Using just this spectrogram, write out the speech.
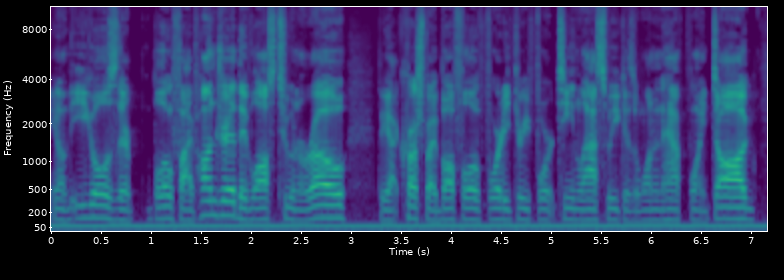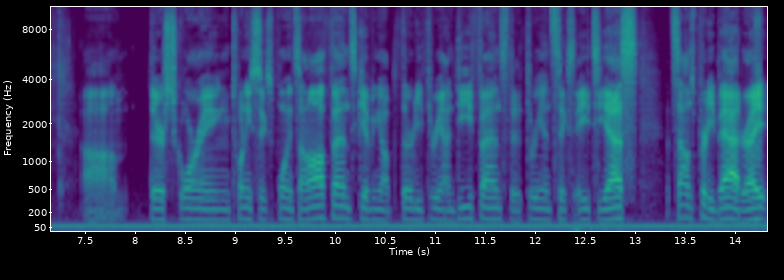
You know, the Eagles, they're below 500. They've lost two in a row. They got crushed by Buffalo 43 14 last week as a one and a half point dog. Um, they're scoring 26 points on offense, giving up 33 on defense. They're 3 and 6 ATS. That sounds pretty bad, right?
